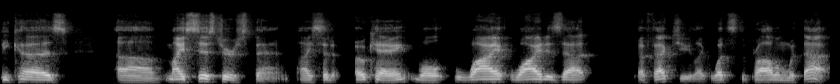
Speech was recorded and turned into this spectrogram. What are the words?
because uh, my sister's thin. I said, okay, well, why why does that affect you? Like, what's the problem with that?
